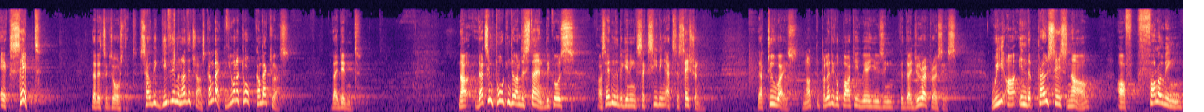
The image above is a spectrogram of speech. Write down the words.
accept that it's exhausted. So we give them another chance. Come back. If you want to talk, come back to us. They didn't. Now, that's important to understand because I said in the beginning succeeding at secession. There are two ways, not the political party, we are using the de jure process. We are in the process now of following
